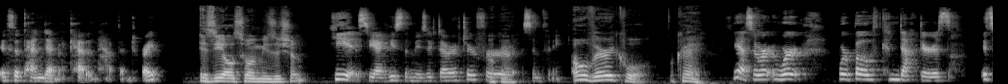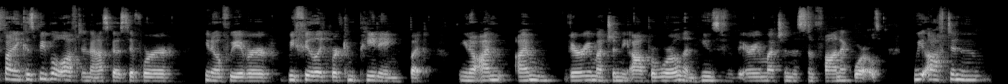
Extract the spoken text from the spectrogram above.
if the pandemic hadn't happened, right? Is he also a musician? He is, yeah. He's the music director for okay. symphony. Oh, very cool. Okay yeah, so we're we're we're both conductors. It's funny because people often ask us if we're, you know, if we ever we feel like we're competing, but you know, I'm I'm very much in the opera world and he's very much in the symphonic world. We often,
